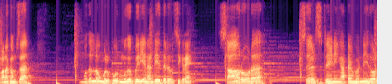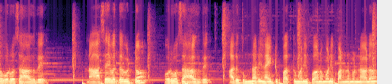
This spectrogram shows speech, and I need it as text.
வணக்கம் சார். முதல்ல உங்களுக்கு ஒரு மிகப்பெரிய நன்றியை தெரிவிச்சுக்கிறேன். சாரோட சேல்ஸ் ட்ரைனிங் அட்டன் பண்ணி இதோட ஒரு வருஷம் ஆகுது. நான் அசைவத்தை விட்டும் ஒரு வருஷம் ஆகுது. அதுக்கு முன்னாடி நைட்டு பத்து மணி பதினொரு மணி பன்னெண்டு மணி நாளும்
